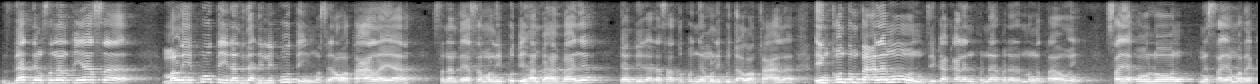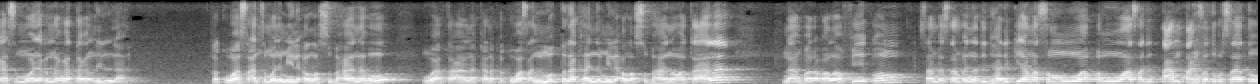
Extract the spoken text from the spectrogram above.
zat yang senantiasa meliputi dan tidak diliputi. Maksudnya Allah Ta'ala ya, senantiasa meliputi hamba-hambanya dan tidak ada satupun yang meliputi Allah Ta'ala. In kuntum ta'lamun, jika kalian benar-benar mengetahui, saya kulun, saya mereka semuanya akan mengatakan lillah. Kekuasaan semuanya milik Allah Subhanahu wa taala karena kekuasaan mutlak hanya milik Allah Subhanahu wa taala. Nah, barakallahu fikum sampai-sampai nanti di hari kiamat semua penguasa ditantang satu persatu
